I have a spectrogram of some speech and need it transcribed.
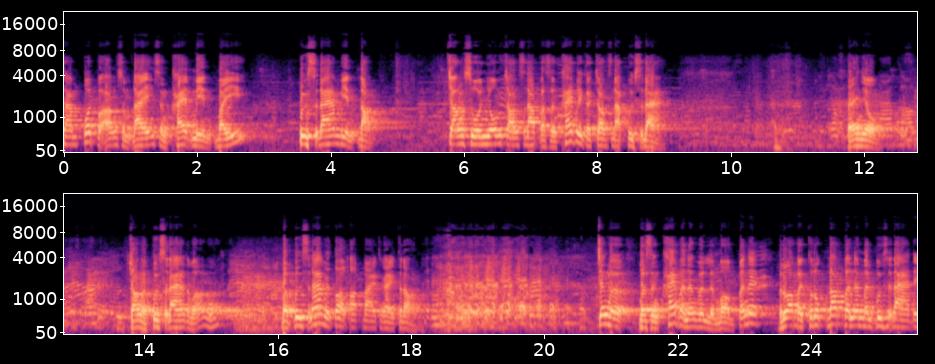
សម្ពុទ្ធព្រះអង្គសម្ដែងសង្ខេបមាន3ពឹស្ដាមាន10ចង់សួរញោមចង់ស្ដាប់បើសង្ខេបឯក៏ចង់ស្ដាប់ពឹស្ដា ហេញោមចង់ឲ្យពឹសស្ដាតែហ្មងបើពឹសស្ដាវាតល់អត់បាយថ្ងៃត្រង់ចឹងបើបើសង្ខេបអានឹងវាល្មមប៉ុន្តែរាប់ឲ្យគ្រប់10ប៉ុន្តែមិនពឹសស្ដាទេ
